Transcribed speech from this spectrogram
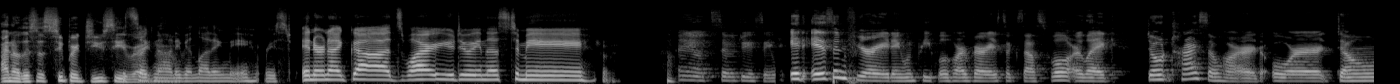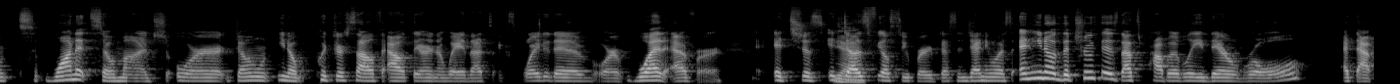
i know this is super juicy It's right like not even letting me restart. Internet gods, why are you doing this to me? I know it's so juicy. It is infuriating when people who are very successful are like don't try so hard or don't want it so much or don't, you know, put yourself out there in a way that's exploitative or whatever. It's just, it Yeah. does feel super disingenuous. And, you know, the truth is that's probably their role at that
